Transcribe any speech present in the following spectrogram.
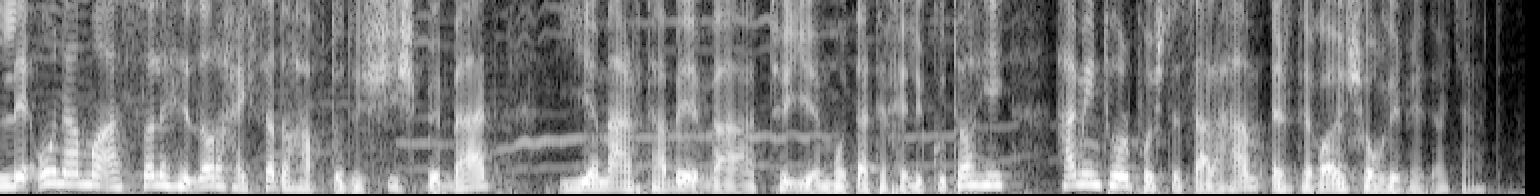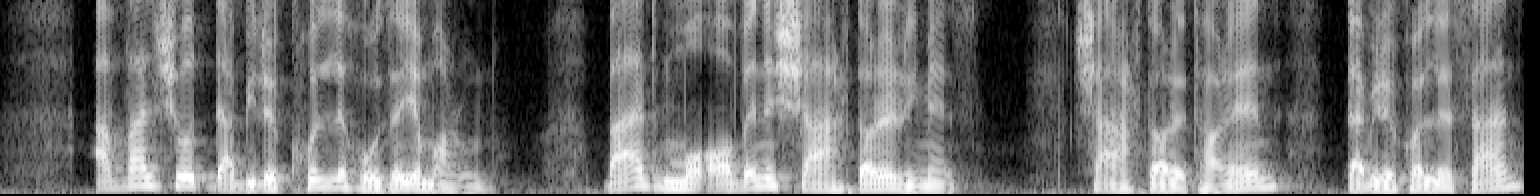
لئون اما از سال 1876 به بعد یه مرتبه و طی مدت خیلی کوتاهی همینطور پشت سر هم ارتقای شغلی پیدا کرد. اول شد دبیر کل حوزه مارون بعد معاون شهردار ریمز شهردار تارن دبیر کل سن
